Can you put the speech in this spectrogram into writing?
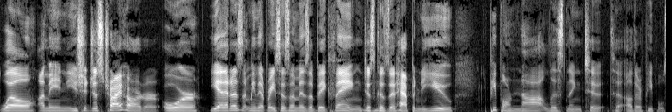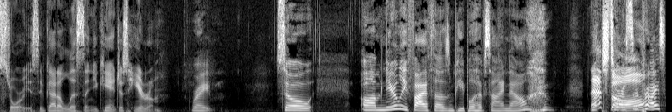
well, I mean, you should just try harder. Or, yeah, that doesn't mean that racism is a big thing just because it happened to you. People are not listening to, to other people's stories. You've got to listen. You can't just hear them. Right. So, um, nearly 5,000 people have signed now. That's to our all. surprise.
